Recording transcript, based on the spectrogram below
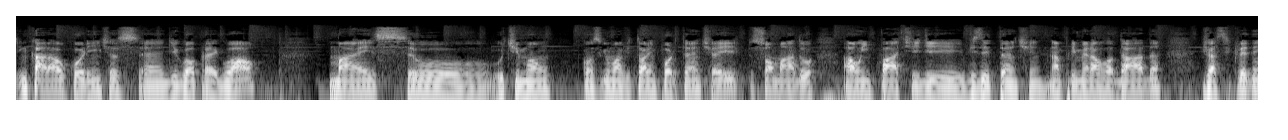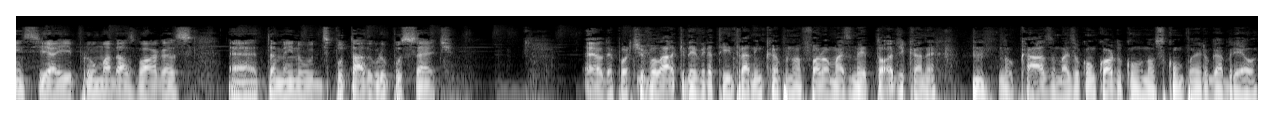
encarar o Corinthians é, de igual para igual, mas o, o Timão conseguiu uma vitória importante aí, somado ao empate de visitante na primeira rodada, já se credencia aí para uma das vagas é, também no disputado grupo 7. É, o Deportivo Lara que deveria ter entrado em campo de uma forma mais metódica, né? Hum. No caso, mas eu concordo com o nosso companheiro Gabriel.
